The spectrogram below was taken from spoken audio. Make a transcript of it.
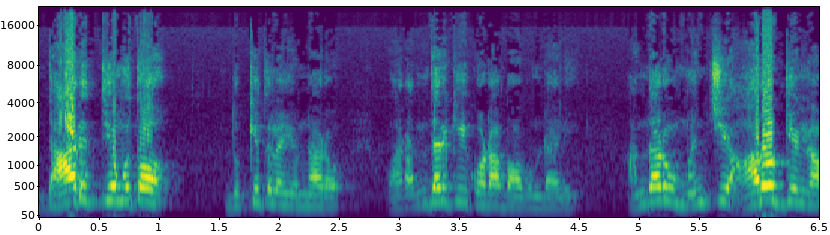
దారిద్ర్యముతో దుఃఖితులై ఉన్నారో వారందరికీ కూడా బాగుండాలి. అందరూ మంచి ఆరోగ్యంగా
